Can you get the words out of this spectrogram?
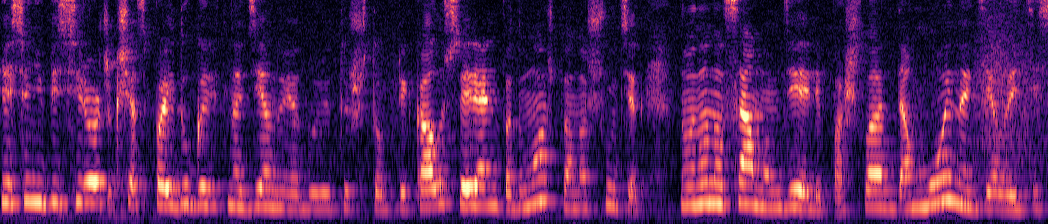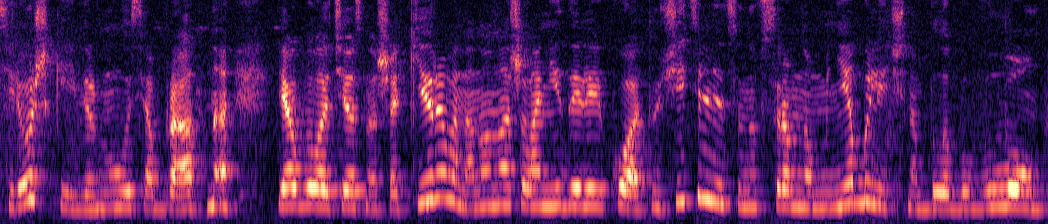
я сегодня без сережек, сейчас пойду, говорит, надену. Я говорю, ты что, прикалываешься? Я реально подумала, что она шутит. Но она на самом деле пошла домой, надела эти сережки и вернулась обратно. Я была, честно, шокирована, но она жила недалеко от учительницы, но все равно мне бы лично было бы влом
